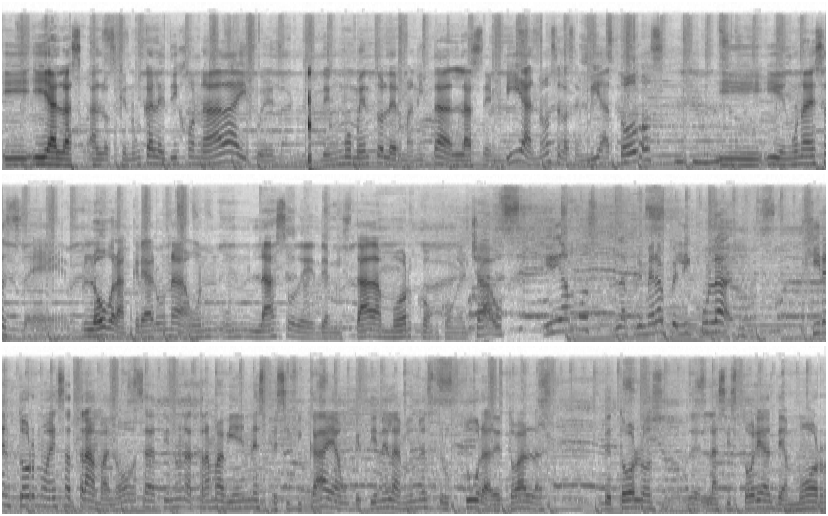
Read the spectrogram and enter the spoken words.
Y, a, las, a los que nunca les dijo nada y pues de un momento la hermanita las envía, ¿no? Se las envía a todos y, en una de esas eh, logra crear una, un, lazo de, amistad, amor con, con el chavo. Y digamos, la primera película gira en torno a esa trama, ¿no? O sea, tiene una trama bien especificada y aunque tiene la misma estructura de todas las de todos los las historias de amor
